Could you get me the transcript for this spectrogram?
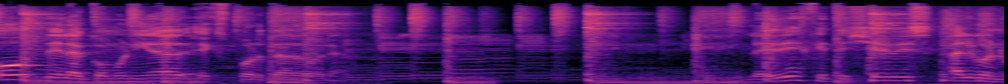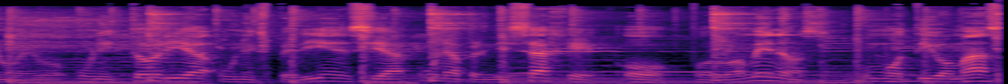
o de la comunidad exportadora. La idea es que te lleves algo nuevo, una historia, una experiencia, un aprendizaje o, por lo menos, un motivo más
